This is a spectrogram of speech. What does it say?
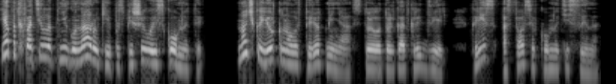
Я подхватила книгу на руки и поспешила из комнаты. Ночка юркнула вперед меня, стоило только открыть дверь. Крис остался в комнате сына.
